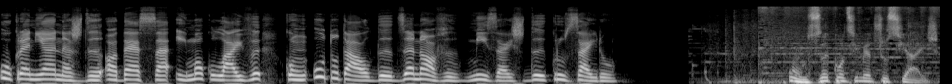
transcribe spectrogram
ucranianas de Odessa e Mokulaiv com o total de 19 mísseis de cruzeiro. Os acontecimentos sociais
